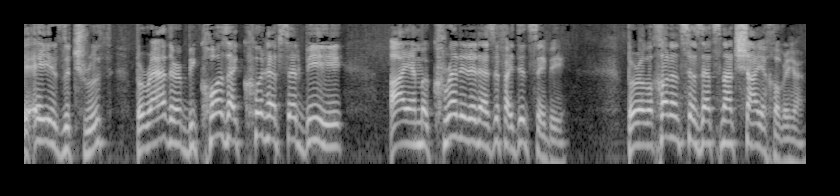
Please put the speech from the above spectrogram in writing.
A is the truth, but rather, because I could have said B, I am accredited as if I did say B. But Rabbi Chanan says that's not shayach over here.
